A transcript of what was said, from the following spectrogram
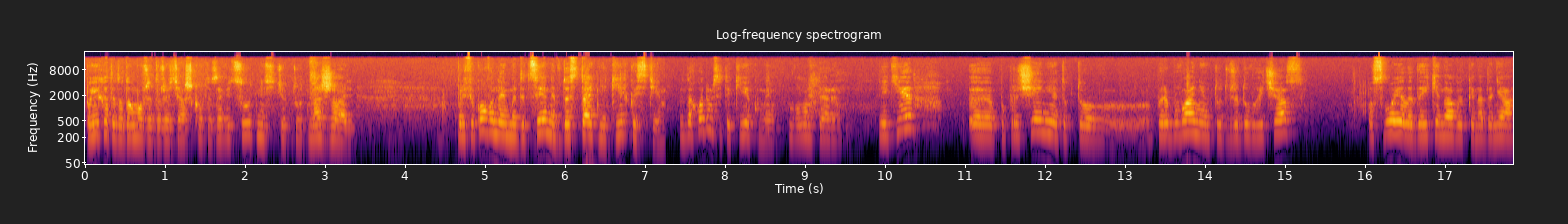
Поїхати додому вже дуже тяжко. За відсутністю тут, на жаль, кваліфікованої медицини в достатній кількості знаходимося такі, як ми, волонтери, які по причині, тобто е, перебування тут вже довгий час, освоїли деякі навики надання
